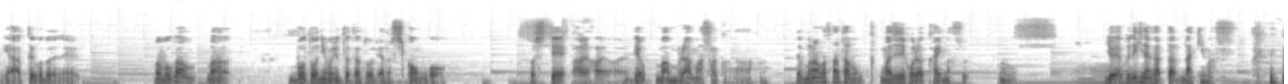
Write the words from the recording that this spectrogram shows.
ぁいや、ということでね、まあ、僕は、まあ、冒頭にも言ってた通り、あの、シコンゴ、そして、はいはいはい。で、まあ、村正かな。で、村正は多分、マジでこれは買います。うん。予約できなかったら泣きます。う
